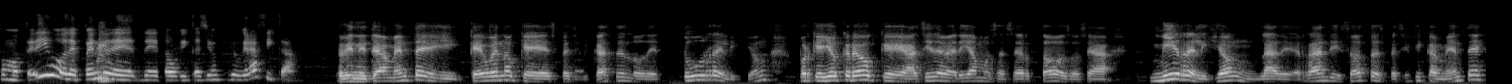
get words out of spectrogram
como te digo, depende de, de la ubicación geográfica. Definitivamente, y qué bueno que especificaste lo de tu religión, porque yo creo que así deberíamos hacer todos, o sea, mi religión, la de Randy Soto específicamente,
